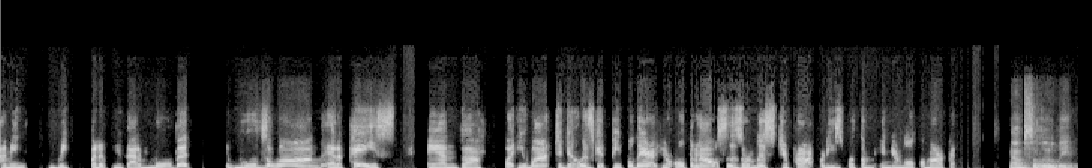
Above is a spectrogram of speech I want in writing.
I mean, we but it, you got to move it. It moves along at a pace, and uh, what you want to do is get people there at your open houses or list your properties with them in your local market. Absolutely.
